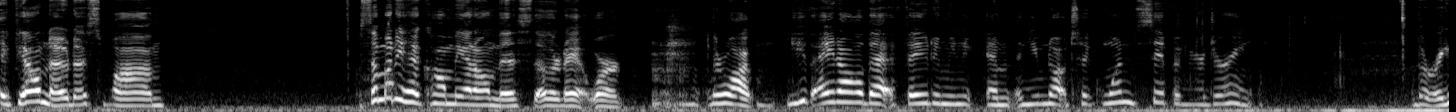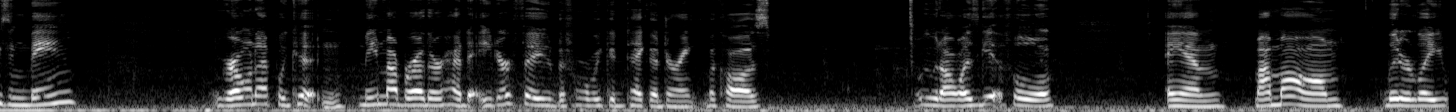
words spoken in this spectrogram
if y'all notice why somebody had called me out on this the other day at work. They're like, you've ate all that food and, you, and, and you've not took one sip of your drink. The reason being, growing up, we couldn't. Me and my brother had to eat our food before we could take a drink because we would always get full. And my mom literally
